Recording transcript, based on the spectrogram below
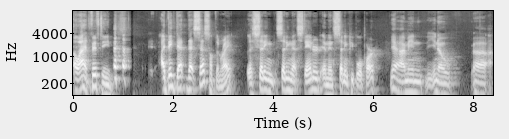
Oh, I had fifteen. I think that that says something, right? Uh, setting setting that standard and then setting people apart. Yeah, I mean, you know, uh,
